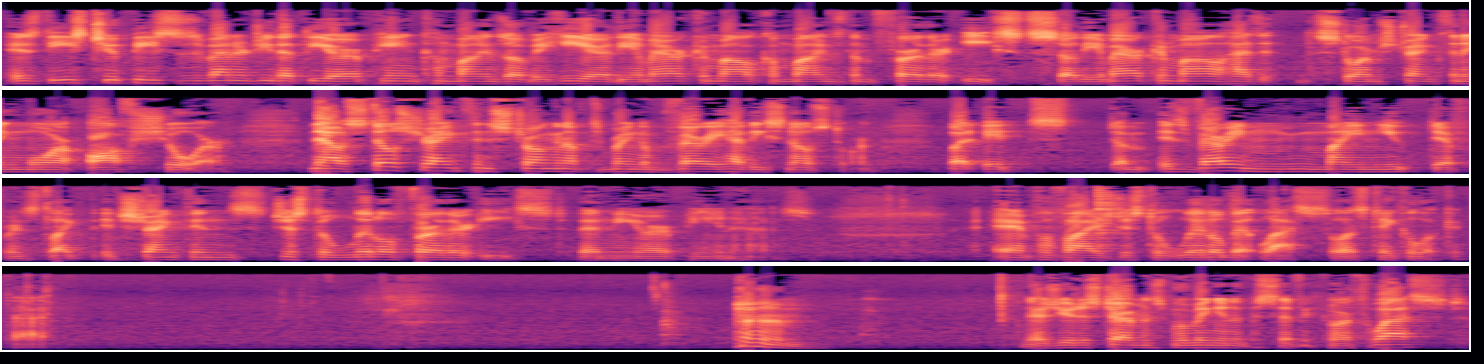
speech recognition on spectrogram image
is these two pieces of energy that the European combines over here. The American model combines them further east. So the American model has it, the storm strengthening more offshore. Now, it's still strengthened strong enough to bring a very heavy snowstorm, but it's um, it's very minute difference. Like it strengthens just a little further east than the European has. Amplifies just a little bit less. So let's take a look at that. There's your disturbance moving in the Pacific Northwest.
